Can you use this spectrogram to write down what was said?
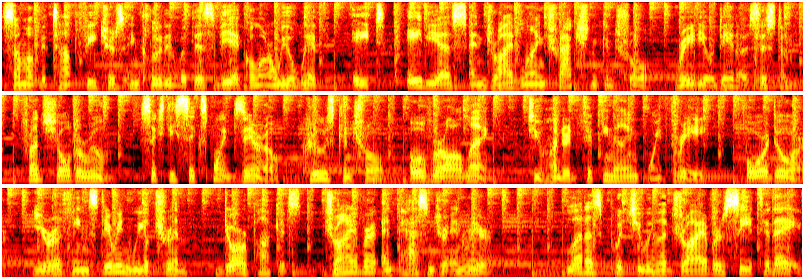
Some of the top features included with this vehicle are wheel width, 8, ABS and driveline traction control, radio data system, front shoulder room, 66.0, cruise control, overall length, 259.3, 4-door, urethane steering wheel trim, door pockets, driver and passenger in rear. Let us put you in the driver's seat today.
